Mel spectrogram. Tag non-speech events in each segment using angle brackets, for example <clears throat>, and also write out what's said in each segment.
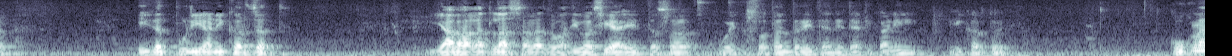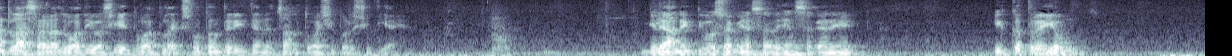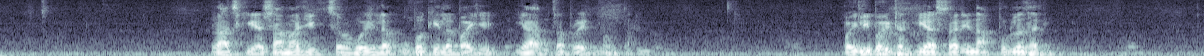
इगतपुरी आणि कर्जत या भागातला असणारा जो आदिवासी आहे तसं तो एक स्वतंत्ररित्याने त्या ठिकाणी हे करतोय. कोकणातला असणारा जो आदिवासी आहे तो आपला एक स्वतंत्ररित्याने चालतो अशी परिस्थिती आहे. गेले अनेक दिवस आम्ही असणारे ह्या सगळ्याने एकत्र येऊन राजकीय सामाजिक चळवळीला उभं केलं पाहिजे या आमचा प्रयत्न होता. पहिली बैठक ही असणारी नागपूरला झाली.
